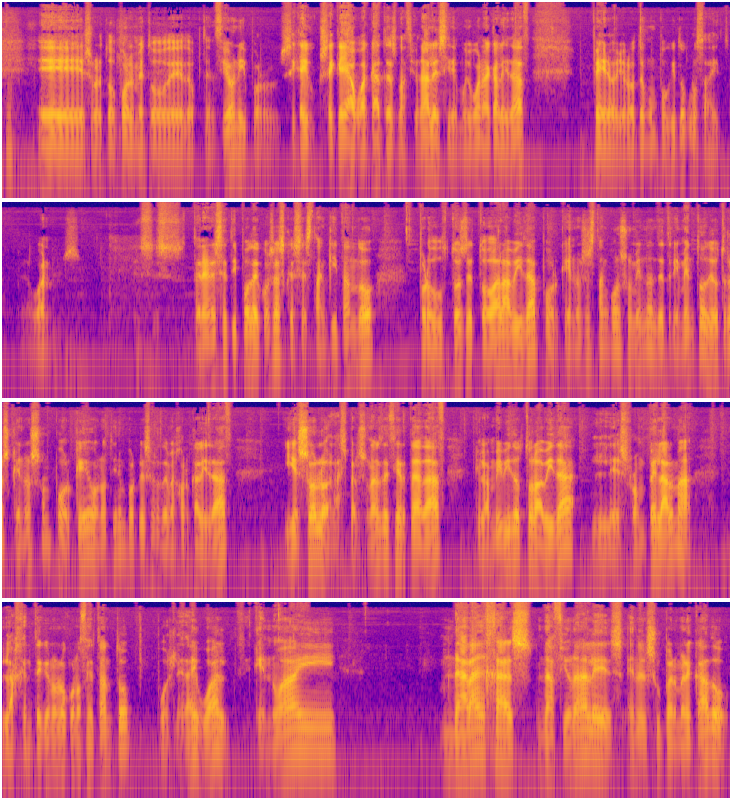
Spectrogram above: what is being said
eh, sobre todo por el método de, obtención y por sí que hay, sé que hay aguacates nacionales y de muy buena calidad, pero yo lo tengo un poquito cruzadito. Pero bueno, es, tener ese tipo de cosas que se están quitando productos de toda la vida porque no se están consumiendo en detrimento de otros que no son por qué o no tienen por qué ser de mejor calidad. Y eso a las personas de cierta edad que lo han vivido toda la vida les rompe el alma. La gente que no lo conoce tanto, pues le da igual. Que no hay naranjas nacionales en el supermercado.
